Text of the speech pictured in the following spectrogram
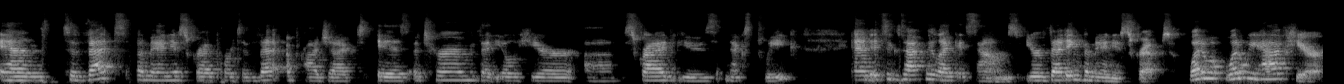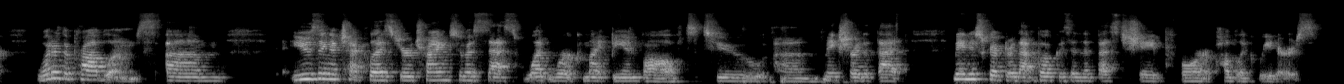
And to vet a manuscript or to vet a project is a term that you'll hear uh, Scribe use next week. And it's exactly like it sounds. You're vetting the manuscript. What do, what do we have here? What are the problems? Um, using a checklist, you're trying to assess what work might be involved to um, make sure that that manuscript or that book is in the best shape for public readers.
